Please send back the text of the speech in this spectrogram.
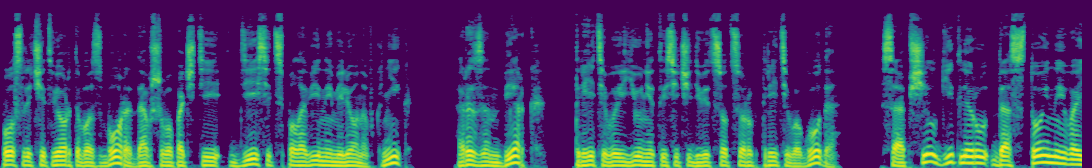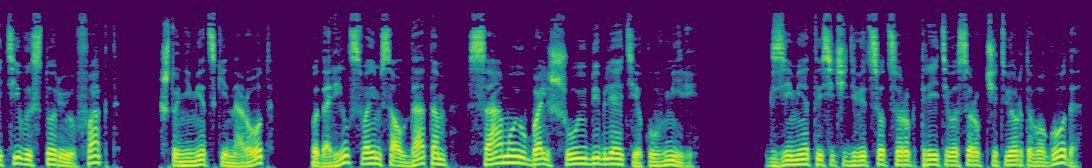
После четвертого сбора, давшего почти 10,5 миллионов книг, Розенберг 3 июня 1943 года сообщил Гитлеру достойный войти в историю факт, что немецкий народ подарил своим солдатам самую большую библиотеку в мире. К зиме 1943-44 года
